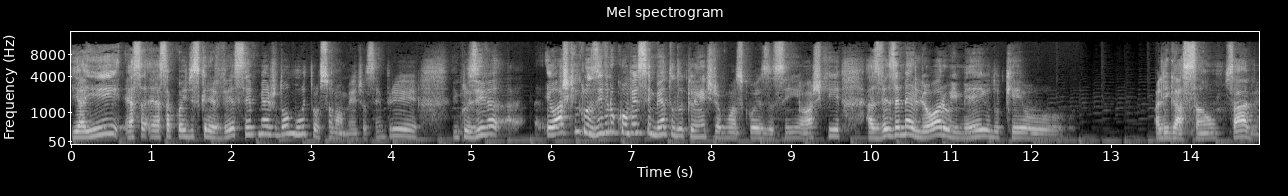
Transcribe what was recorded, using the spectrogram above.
E aí essa, essa coisa de escrever sempre me ajudou muito profissionalmente. Eu sempre, inclusive, eu acho que inclusive no convencimento do cliente de algumas coisas assim, eu acho que às vezes é melhor o e-mail do que o, a ligação, sabe?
